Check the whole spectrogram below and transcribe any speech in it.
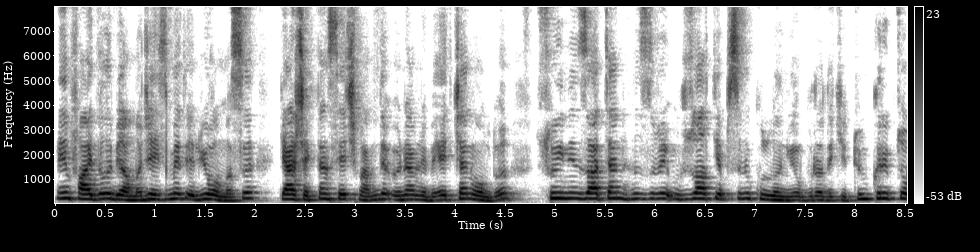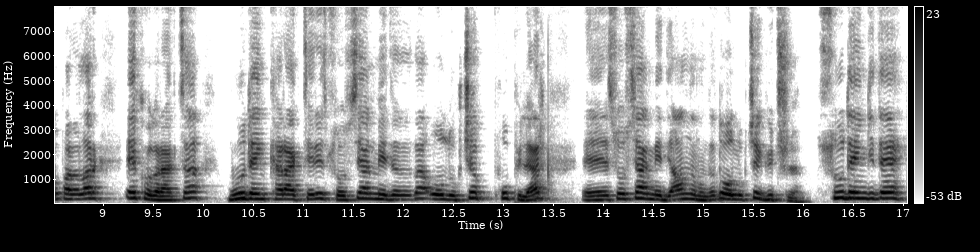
hem faydalı bir amaca hizmet ediyor olması gerçekten seçmemde önemli bir etken oldu. Sui'nin zaten hızlı ve ucuz altyapısını kullanıyor buradaki tüm kripto paralar. Ek olarak da Muden karakteri sosyal medyada da oldukça popüler. E, sosyal medya anlamında da oldukça güçlü. Su dengi de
